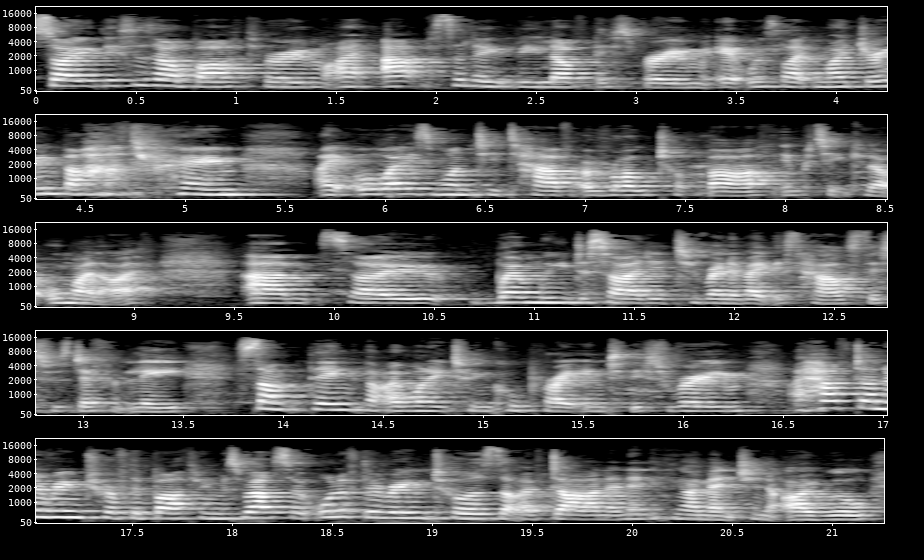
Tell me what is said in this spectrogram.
So this is our bathroom. I absolutely love this room. It was like my dream bathroom. I always wanted to have a roll top bath in particular all my life. Um, so when we decided to renovate this house, this was definitely something that I wanted to incorporate into this room. I have done a room tour of the bathroom as well, so all of the room tours that I've done and anything I mention I will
